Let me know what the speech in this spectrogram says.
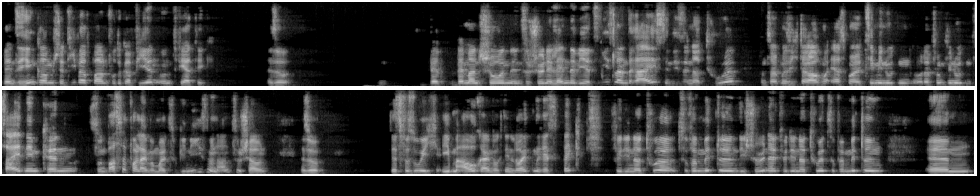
wenn sie hinkommen, Stativ aufbauen, fotografieren und fertig. Also wenn man schon in so schöne Länder wie jetzt Island reist, in diese Natur, dann sollte man sich da auch erstmal zehn Minuten oder fünf Minuten Zeit nehmen können, so einen Wasserfall einfach mal zu genießen und anzuschauen. Also das versuche ich eben auch, einfach den Leuten Respekt für die Natur zu vermitteln, die Schönheit für die Natur zu vermitteln ähm,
